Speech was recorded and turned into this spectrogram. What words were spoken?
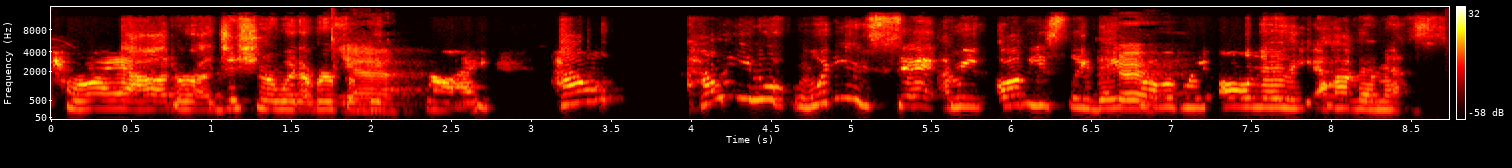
try out or audition or whatever for yeah. Big Sky. How how do you what do you say? I mean, obviously they sure. probably all know that you have MS.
